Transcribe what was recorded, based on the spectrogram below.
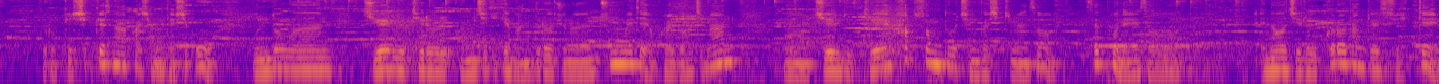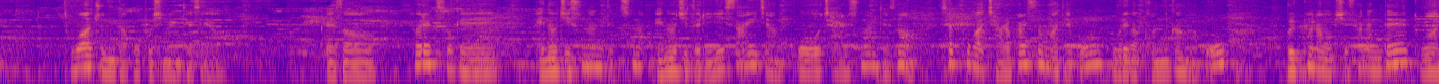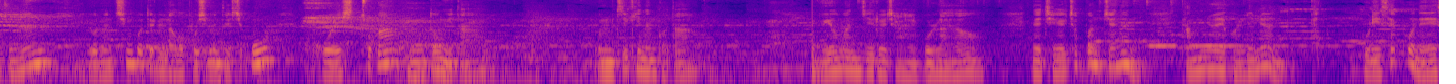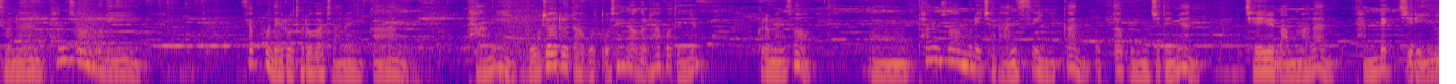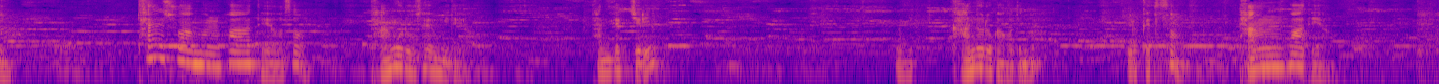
그렇게 쉽게 생각하시면 되시고 운동은 GLUT를 움직이게 만들어주는 촉매제 역할도 하지만 어, GLUT의 합성도 증가시키면서 세포 내에서 에너지를 끌어당길 수 있게 도와준다고 보시면 되세요. 그래서 혈액 속에 에너지 순환, 순환- 에너지들이 쌓이지 않고 잘 순환돼서 세포가 잘 활성화되고 우리가 건강하고 불편함 없이 사는데 도와주는 이런 친구들이라고 보시면 되시고 그거의 시초가 운동이다. 움직이는 거다. 위험한지를 잘 몰라요. 근데 제일 첫 번째는 당뇨에 걸리면 타- 우리 세포 내에서는 탄수화물이 세포 내로 들어가지 않으니까 당이 모자르다고 또 생각을 하거든요. 그러면서 어, 탄수화물이 잘 안 쓰이니까 없다고 인지되면 제일 만만한 단백질이 탄수화물화 되어서 당으로 사용이 돼요. 단백질이 여기 간으로 가거든요. 이렇게 돼서 당화돼요.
